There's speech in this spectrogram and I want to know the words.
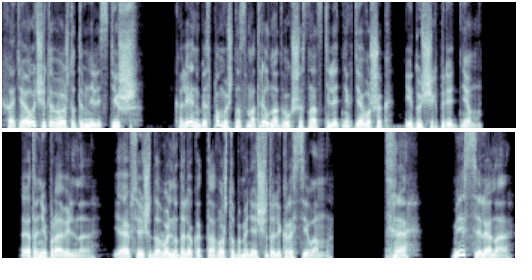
Хотя, учитывая, что ты мне льстишь...» Клейн беспомощно смотрел на двух шестнадцатилетних девушек, идущих перед ним. «Это неправильно. Я все еще довольно далек от того, чтобы меня считали красивым». «Хе, мисс Селена,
